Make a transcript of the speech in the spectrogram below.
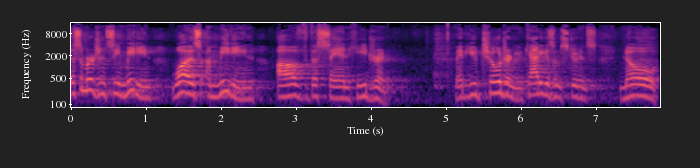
This emergency meeting was a meeting of the Sanhedrin. Maybe you children, you catechism students, know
